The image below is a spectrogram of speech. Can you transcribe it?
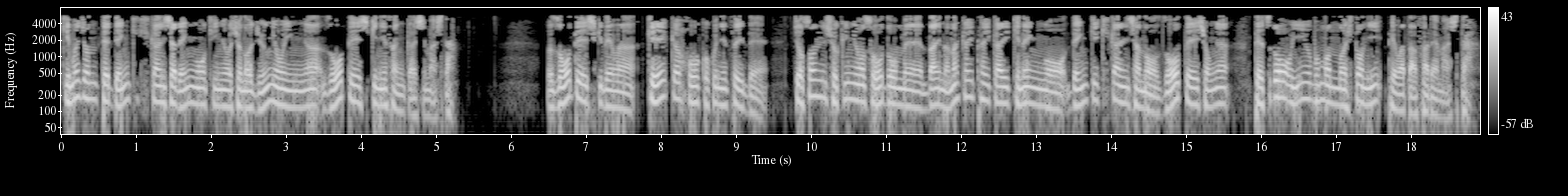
キム・ジョンテ電気機関車連合企業所の従業員が贈呈式に参加しました。贈呈式では、経過報告について、朝鮮職業総同盟第7回大会記念号電気機関車の贈呈書が鉄道運輸部門の人に手渡されました。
